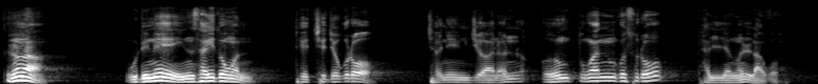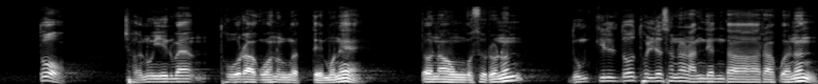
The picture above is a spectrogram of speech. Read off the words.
그러나 우리네 인사이동은 대체적으로 전임지와는 엉뚱한 곳으로 발령을 나고 또 전우일만 도라고 하는 것 때문에 떠나온 곳으로는 눈길도 돌려서는 안 된다라고 하는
